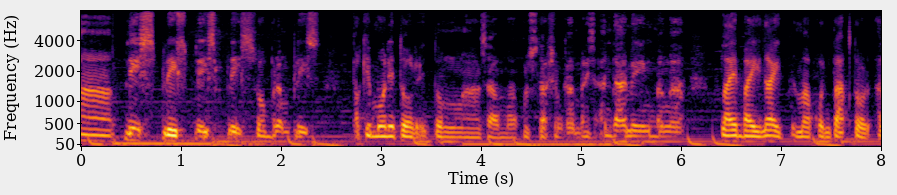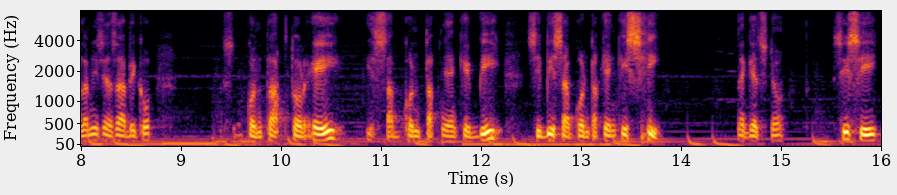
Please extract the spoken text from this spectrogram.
ah, please, please, please, please, sobrang please, paki-monitor itong ah, sa mga construction companies. Ang daming mga fly-by-night na mga contractor. Alam niyo sinasabi ko, contractor A is subcontract niya kay B, si B subcontract niya kay C. Nagets nyo? Si C,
